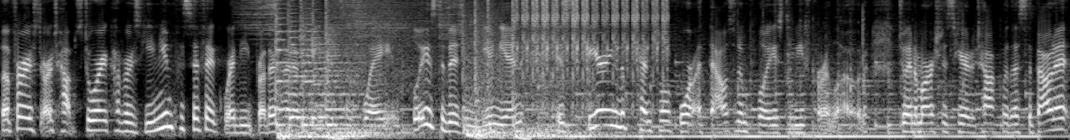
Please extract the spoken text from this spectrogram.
But first, our top story covers Union Pacific, where the Brotherhood of Maintenance of Way Employees Division Union is fearing the potential for a thousand employees to be furloughed. Joanna Marsh is here to talk with us about it.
